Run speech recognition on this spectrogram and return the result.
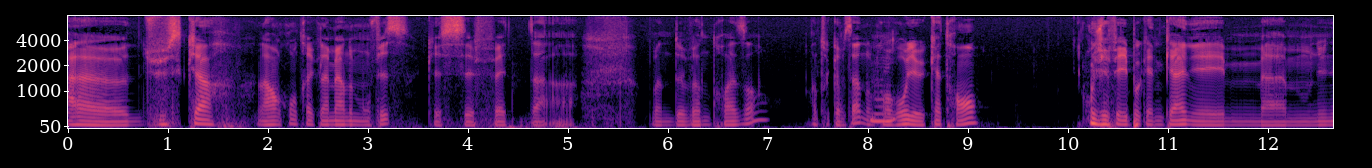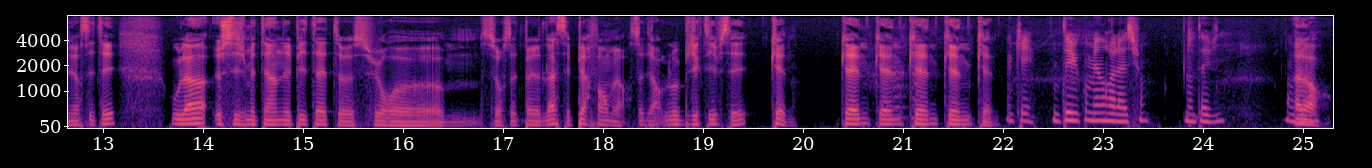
à- jusqu'à la rencontre avec la mère de mon fils, qui s'est faite à 22-23 ans, un truc comme ça. Donc en gros, il y a eu 4 ans où j'ai fait Hippocagne et ma, mon université. Où là, si je mettais un épithète euh, sur, euh, sur cette période-là, c'est performeur. C'est-à-dire l'objectif, c'est Ken. Ken, Ken, Ken, Ken, Ken. Ok. T'as eu combien de relations dans ta vie Alors,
